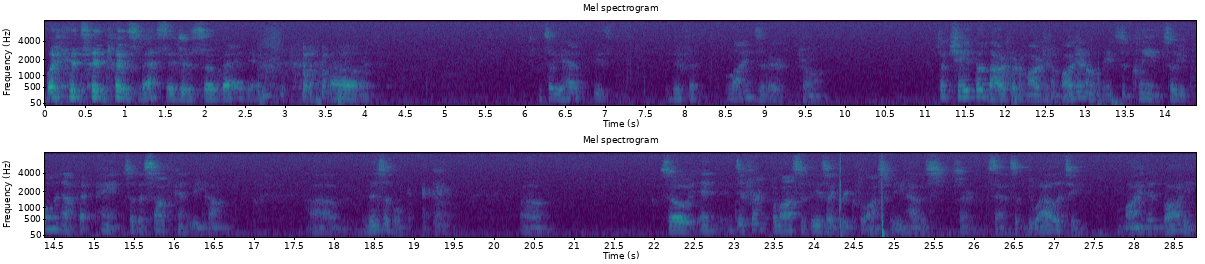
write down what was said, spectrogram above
but it's, his message is so bad, know. Um, so you have these different lines that are drawn. So cheta darpana margina. Margina means to clean. So you're pulling out that paint so the self can become um, visible. Um, so in different philosophies, like Greek philosophy, you have a certain sense of duality, mind and body.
